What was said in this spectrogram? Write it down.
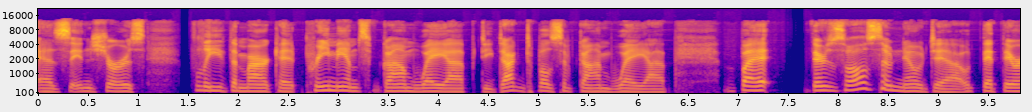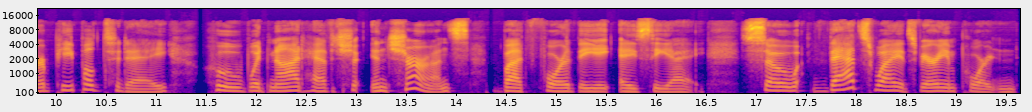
as insurers flee the market. Premiums have gone way up, deductibles have gone way up. But there's also no doubt that there are people today who would not have insurance but for the ACA. So that's why it's very important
